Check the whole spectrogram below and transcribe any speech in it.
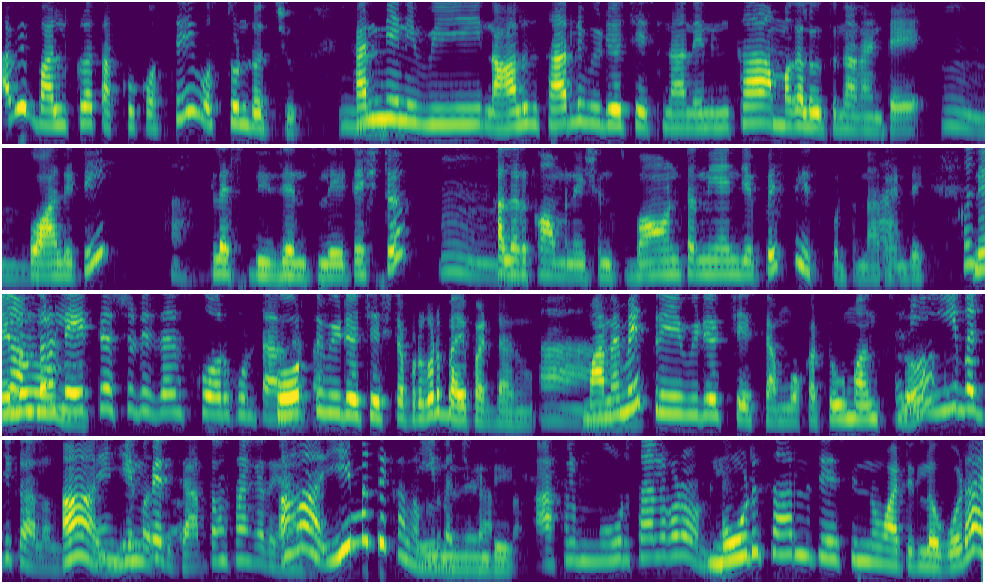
అవి బల్క్లో తక్కువకి వస్తే వస్తుండొచ్చు. కానీ నేను ఇవి నాలుగు సార్లు వీడియో చేసిన నేను ఇంకా అమ్మగలుగుతున్నానంటే మ్మ్. Quality. Plus designs latest. Colour combinations బాగుంటున్నాయి అని చెప్పేసి తీసుకుంటున్నారండి. కొంచెం అందరూ లేటెస్ట్ డిజైన్స్ కోరుకుంటారు ఫోర్త్ వీడియో చేసేటప్పుడు కూడా భయపడ్డాను. ఆ. మనమే త్రీ వీడియోస్ చేసాము ఒక టూ మంత్స్లో. ఈ మధ్య కాలంలో. నేను ఈ గతం సంగతి మధ్య కాలంలో. అసలు మూడు సార్లు కూడా. మూడు సార్లు చేసిన వాటిల్లో కూడా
